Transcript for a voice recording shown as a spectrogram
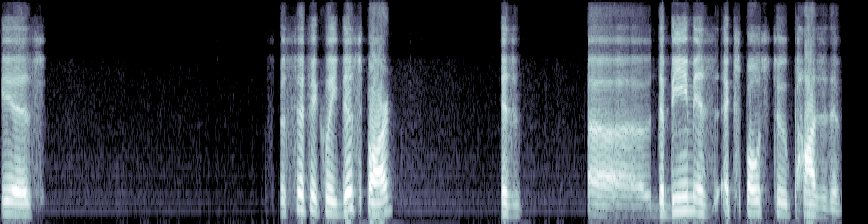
is specifically this part is uh, the beam is exposed to positive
